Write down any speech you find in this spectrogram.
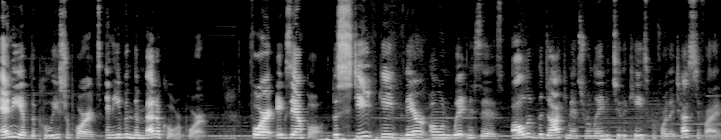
any of the police reports, and even the medical report. For example, the state gave their own witnesses all of the documents related to the case before they testified,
